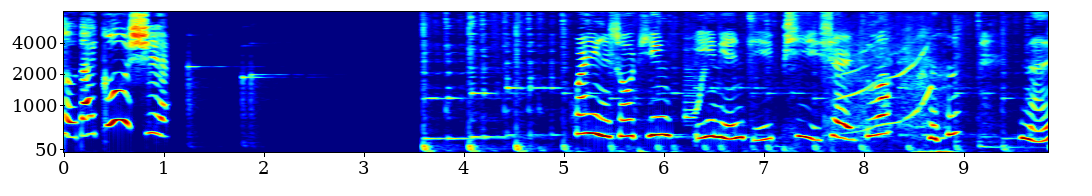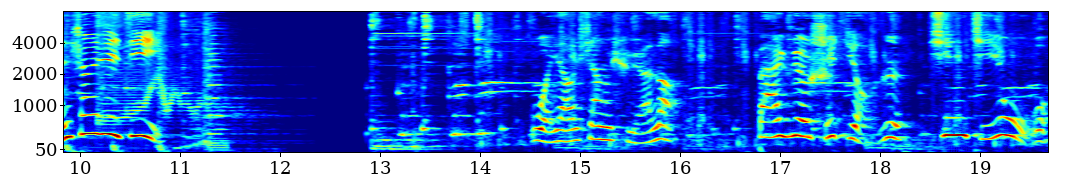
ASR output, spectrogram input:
口袋故事，欢迎收听一年级屁事儿多，呵呵，男生日记。我要上学了，八月十九日，星期五，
